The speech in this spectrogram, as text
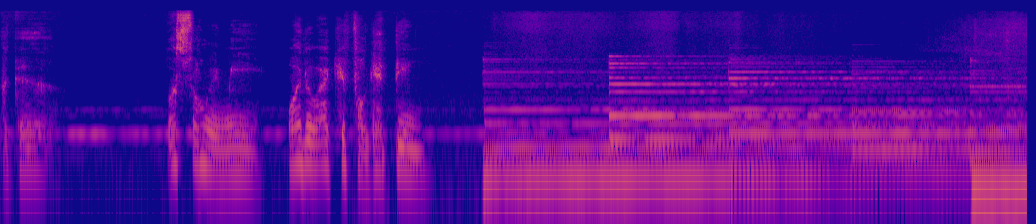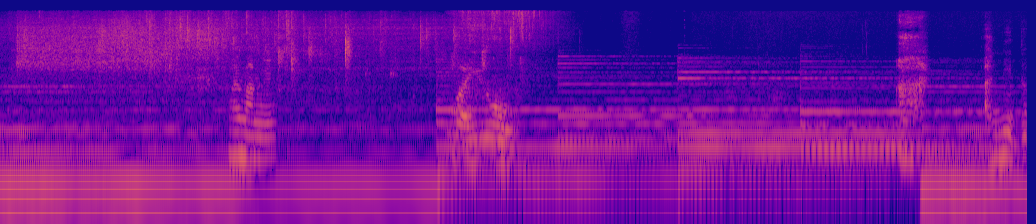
阿哥，What's wrong with me? Why do I keep forgetting? Why, mommy? Who are you? Ah, I need to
